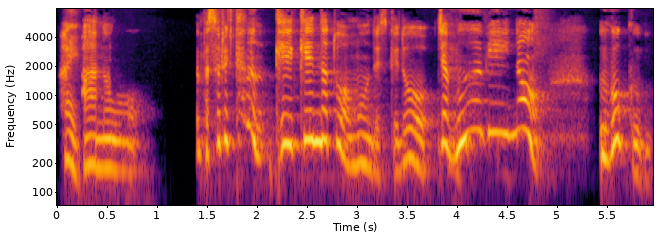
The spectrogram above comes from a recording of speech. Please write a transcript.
はい。あの、やっぱそれ多分経験だとは思うんですけど、じゃあムービーの動く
